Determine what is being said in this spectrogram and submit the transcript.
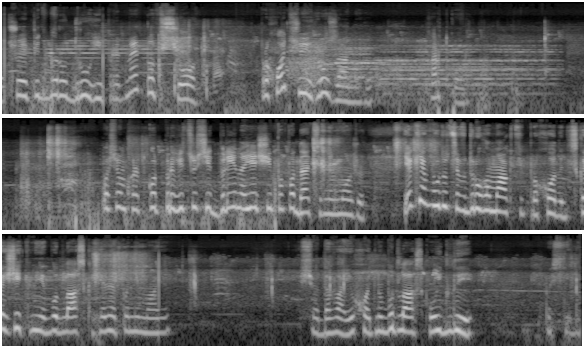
Якщо я підберу другий предмет, то все. Проходь цю ігру заново. Хардкор. Ось вам хардкор, привіт, сусід. Блін, а я ще й попадатися не можу. Як я буду це в другому акті проходити? Скажіть мені, будь ласка, я не розумію. Все, давай, уходь, ну будь ласка, уйди. Спасибо.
